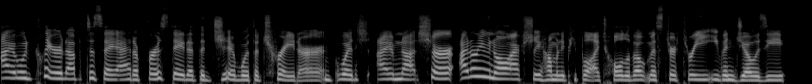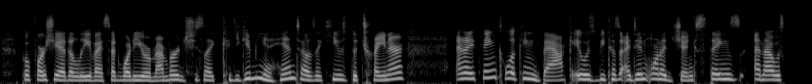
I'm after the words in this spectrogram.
I would clear it up to say I had a first date at the gym with a trainer, mm. which I am not sure. I don't even know actually how many people I told about Mr. Three, even Josie, before she had to leave. I said, What do you remember? And she's like, Could you give me a hint? I was like, He was the trainer. And I think looking back, it was because I didn't want to jinx things. And I was,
